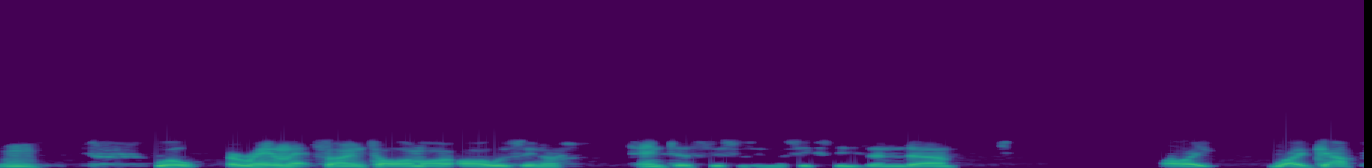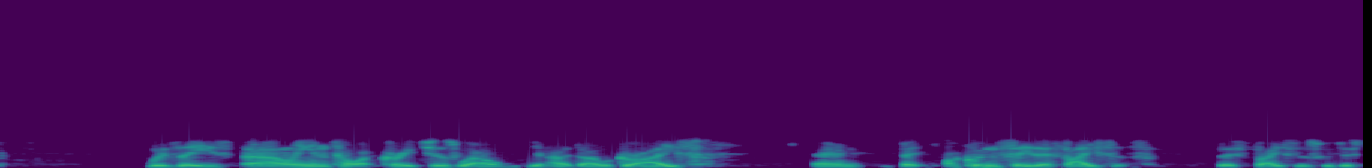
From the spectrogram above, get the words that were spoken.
Mm. Well, around that same time, I, I was in a dentist. This was in the 60s, and um, I woke up with these alien type creatures. Well, you know, they were greys, and but I couldn't see their faces. Their faces were just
